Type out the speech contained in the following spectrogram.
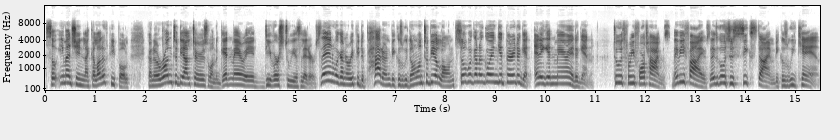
So imagine like a lot of people gonna run to the altars, want to get married, divorce two years later. So then we're gonna repeat the pattern because we don't want to be alone. So we're gonna go and get married again and get married again. Two, three, four times, maybe five. Let's go to six times because we can.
